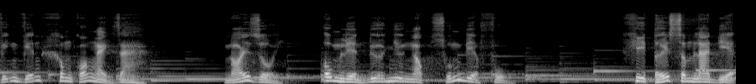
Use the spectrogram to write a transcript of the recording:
vĩnh viễn không có ngày già. Nói rồi, ông liền đưa Như Ngọc xuống địa phủ. Khi tới Sâm La Điện,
